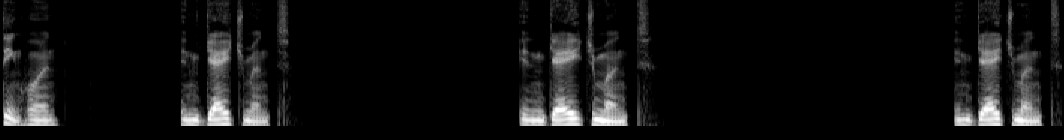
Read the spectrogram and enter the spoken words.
订婚 engagement engagement engagement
